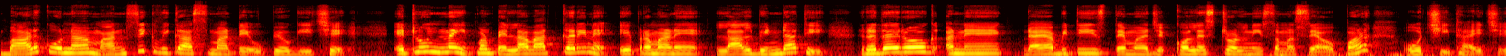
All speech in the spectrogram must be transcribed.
બાળકોના માનસિક વિકાસ માટે ઉપયોગી છે. એટલું જ નહીં, પણ પહેલાં વાત કરીને એ પ્રમાણે લાલ ભીંડાથી હૃદયરોગ અને ડાયાબિટીસ તેમજ કોલેસ્ટ્રોલની સમસ્યાઓ પણ ઓછી થાય છે.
